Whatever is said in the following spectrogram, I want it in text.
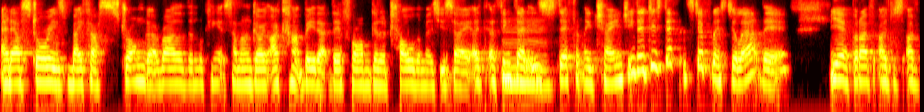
and our stories make us stronger rather than looking at someone going i can't be that therefore i'm going to troll them as you say i, I think that is definitely changing they're just def- it's definitely still out there yeah but i've i just I've,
